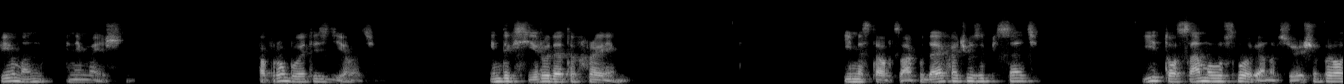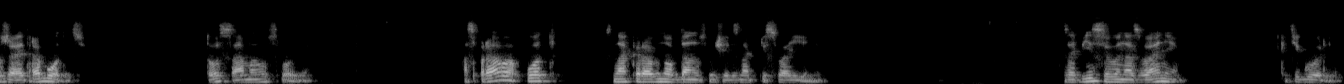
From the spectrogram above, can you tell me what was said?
Film and Animation. Попробую это сделать. Индексирую frame. Имя столбца, куда я хочу записать, и то самое условие, оно все еще продолжает работать. То самое условие. А справа от знака равно, в данном случае знак присвоения, записываю название категории.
